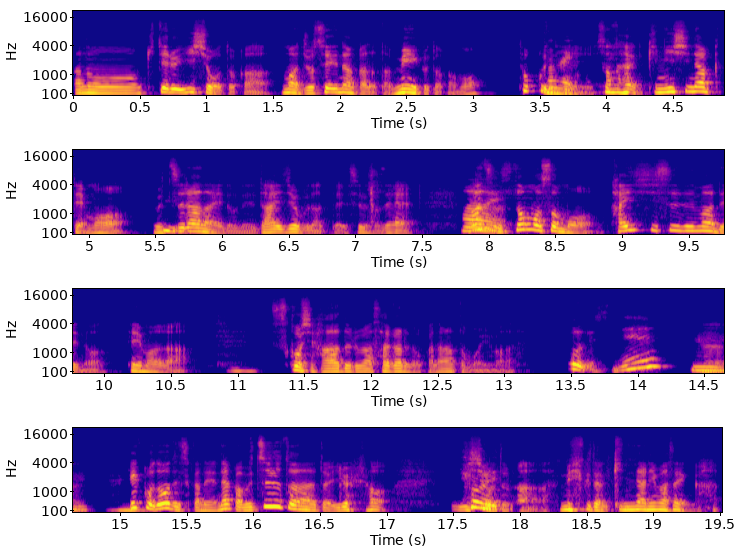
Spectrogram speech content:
あのー着てる衣装とか、まあ女性なんかだったらメイクとかも、特はいにそんな気にしなくても映らないので大丈夫だったりするので、まはいずそもそも開始するまでの手間が少しハードルが下がるのかなと思います。そうですね。うん。うん結構どうですかね？なんか映るとなるといろいろ衣装とかメイクとか気になりませんか？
